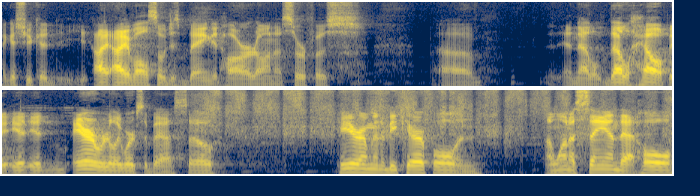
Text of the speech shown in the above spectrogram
I guess you could, I, have also just banged it hard on a surface uh, and that'll, that'll help. It, it, air really works the best. So Here I'm going to be careful and I want to sand that whole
